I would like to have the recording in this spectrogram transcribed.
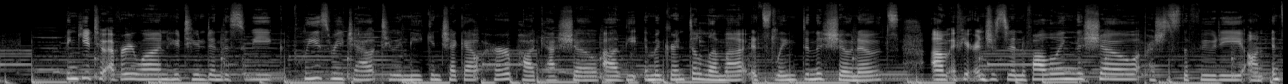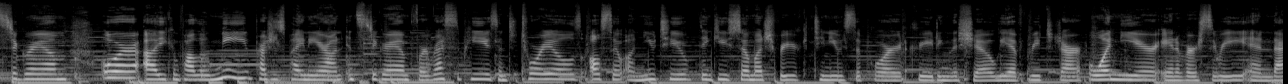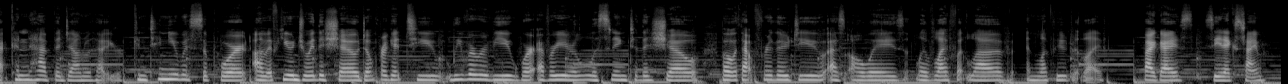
Thank you to everyone who tuned in this week. Please reach out to Anique and check out her podcast show, uh, The Immigrant Dilemma. It's linked in the show notes. Um, if you're interested in following the show, Precious the Foodie on Instagram, or uh, you can follow me, Precious Pioneer, on Instagram for recipes and tutorials, also on YouTube. Thank you so much for your continuous support creating the show. We have reached our one year anniversary, and that couldn't have been done without your continuous support. Um, if you enjoy the show, don't forget to leave a review review wherever you're listening to this show. But without further ado, as always, live life with love and love food with life. Bye, guys. See you next time.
